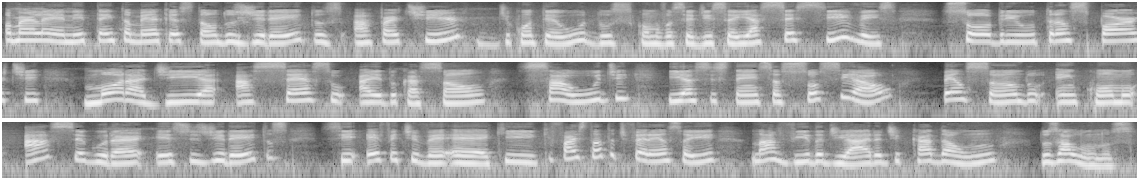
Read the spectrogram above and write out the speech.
Ô Marlene, tem também a questão dos direitos a partir de conteúdos, como você disse aí, acessíveis sobre o transporte, moradia, acesso à educação, saúde e assistência social, pensando em como assegurar esses direitos se efetiver, é, que, que faz tanta diferença aí na vida diária de cada um dos alunos.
